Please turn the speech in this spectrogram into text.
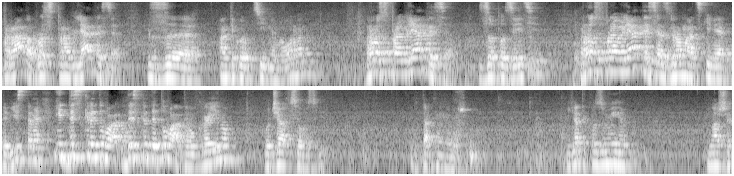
права розправлятися з антикорупційними органами, розправлятися з опозицією, розправлятися з громадськими активістами і дискредитувати, Україну в очах всього світу. Так ми не вижимо. Я так розумію, наших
